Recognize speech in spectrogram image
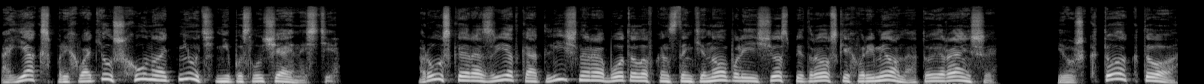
Аякс прихватил шхуну отнюдь не по случайности. Русская разведка отлично работала в Константинополе еще с петровских времен, а то и раньше. И уж кто-кто,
